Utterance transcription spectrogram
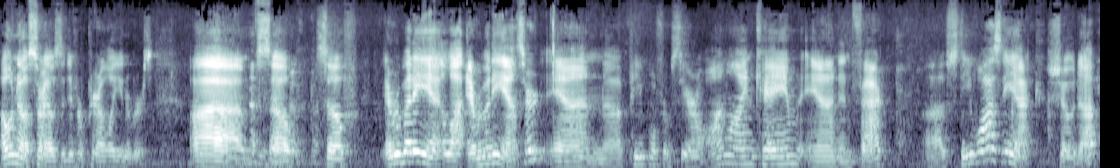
Oh no, sorry, that was a different parallel universe. Um, so so everybody everybody answered, and uh, people from Sierra Online came, and in fact, uh, Steve Wozniak showed up.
